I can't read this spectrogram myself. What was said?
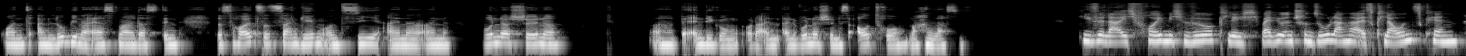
und an Lubina erstmal das, den, das Holz sozusagen geben und sie eine, eine wunderschöne äh, Beendigung oder ein, ein wunderschönes Outro machen lassen. Gisela, ich freue mich wirklich, weil wir uns schon so lange als Clowns kennen,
